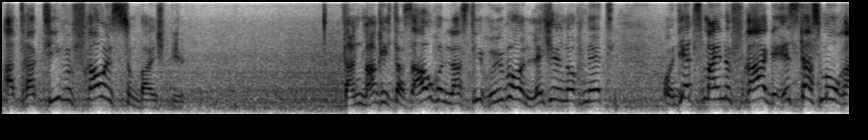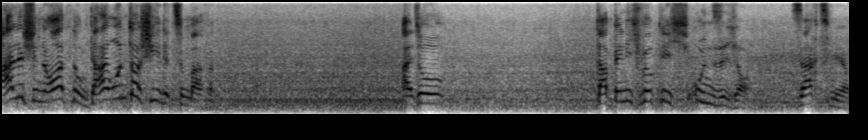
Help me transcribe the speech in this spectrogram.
attraktive Frau ist zum Beispiel. Dann mache ich das auch und lasse die rüber und lächle noch nett. Und jetzt meine Frage, ist das moralisch in Ordnung, da Unterschiede zu machen? Also, da bin ich wirklich unsicher. Sagt's mir.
